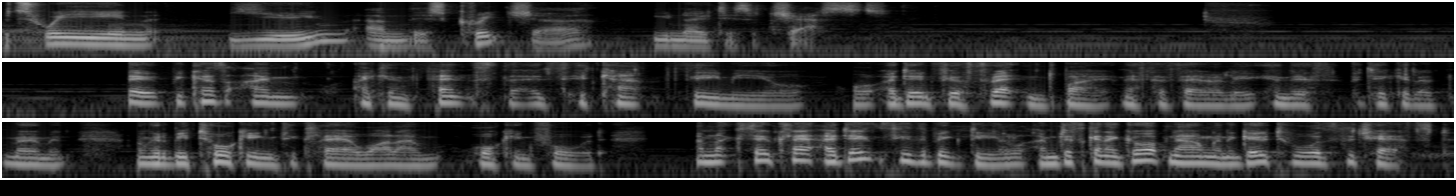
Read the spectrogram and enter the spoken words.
between you and this creature, you notice a chest. So because I'm, I can sense that it can't see me or, or I don't feel threatened by it necessarily in this particular moment. I'm going to be talking to Claire while I'm walking forward. I'm like, so Claire, I don't see the big deal. I'm just going to go up now. I'm going to go towards the chest,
